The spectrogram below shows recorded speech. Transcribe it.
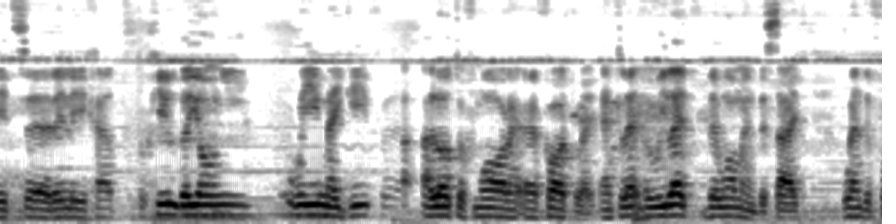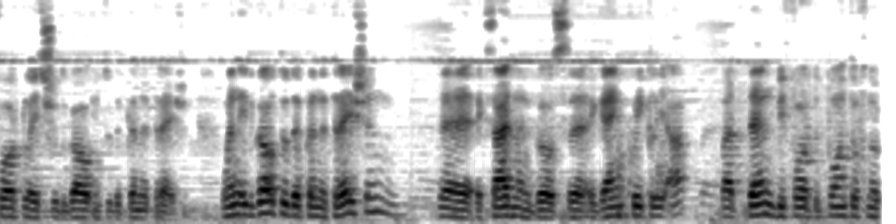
it's uh, really helps to heal the yoni. We may give a lot of more uh, foreplay, and let, we let the woman decide when the foreplay should go into the penetration. When it goes to the penetration, the excitement goes uh, again quickly up, but then before the point of no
